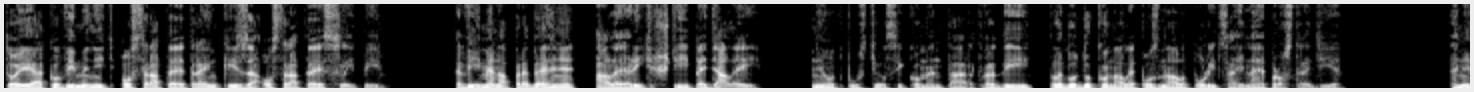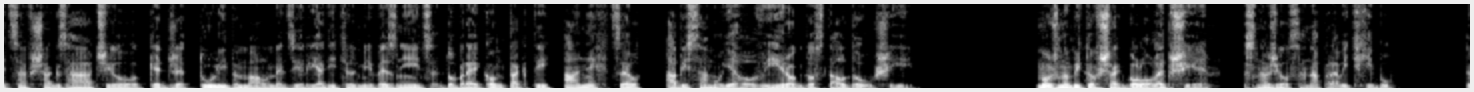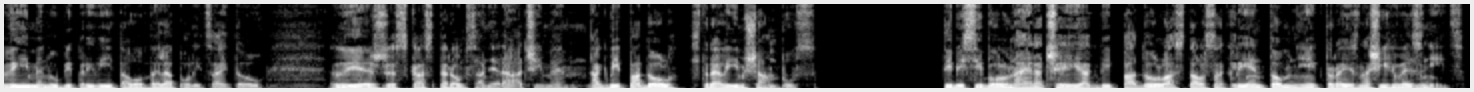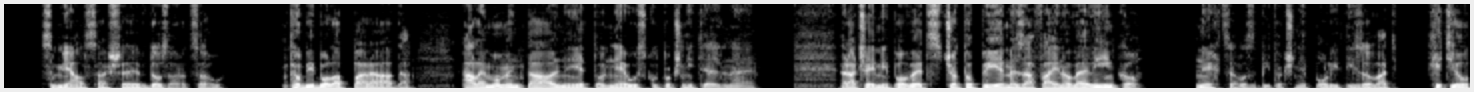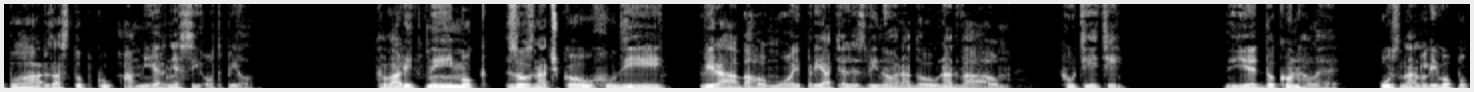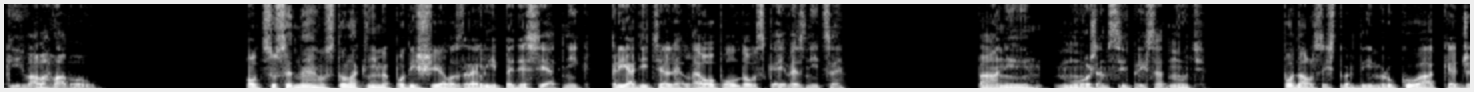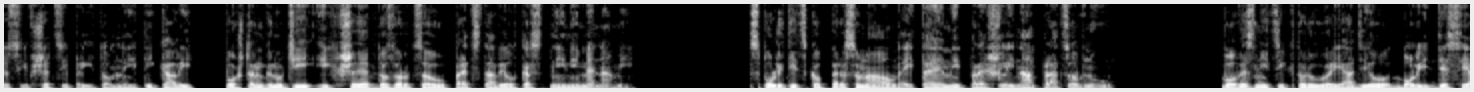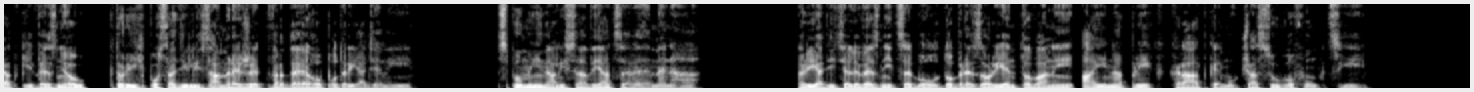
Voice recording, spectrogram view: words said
To je ako vymeniť ostraté trenky za ostraté slipy. Výmena prebehne, ale riť štípe ďalej. Neodpustil si komentár tvrdý, lebo dokonale poznal policajné prostredie. Hneď sa však zháčil, keďže Tulip mal medzi riaditeľmi väzníc dobré kontakty a nechcel, aby sa mu jeho výrok dostal do uší. Možno by to však bolo lepšie, snažil sa napraviť chybu. Výmenu by privítalo veľa policajtov. Vieš, že s Kasperom sa neráčime. Ak by padol, strelím šampus. Ty by si bol najradšej, ak by padol a stal sa klientom niektorej z našich väzníc. Smial sa šéf dozorcov. To by bola paráda, ale momentálne je to neuskutočniteľné. Radšej mi povedz, čo to pijeme za fajnové vínko. Nechcel zbytočne politizovať, chytil pohár za stopku a mierne si odpil. Kvalitný mok so značkou chudý. Vyrába ho môj priateľ z Vinohradov nad Váhom. Chutí ti? Je dokonalé, uznanlivo pokýval hlavou. Od susedného stola k ním podišiel zrelý 50 riaditeľ Leopoldovskej väznice. Páni, môžem si prisadnúť? Podal si s tvrdým ruku a keďže si všetci prítomní týkali, po štrngnutí ich šéf dozorcov predstavil krstnými menami. Z politicko-personálnej témy prešli na pracovnú. Vo väznici, ktorú riadil, boli desiatky väzňov, ktorých posadili za mreže tvrdého podriadení. Spomínali sa viaceré mená. Riaditeľ väznice bol dobre zorientovaný aj napriek krátkemu času vo funkcii.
